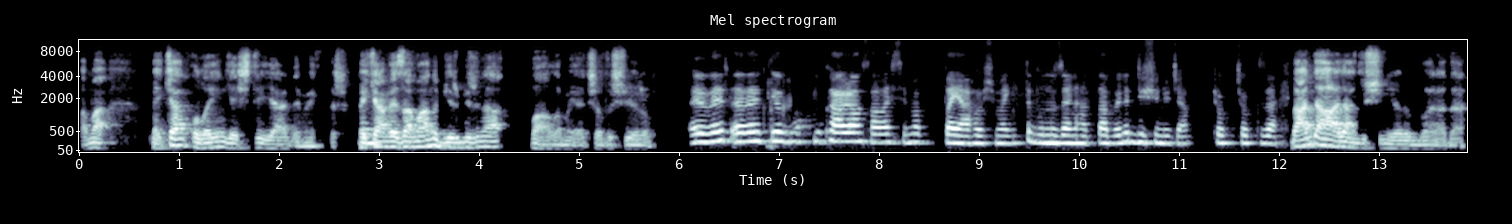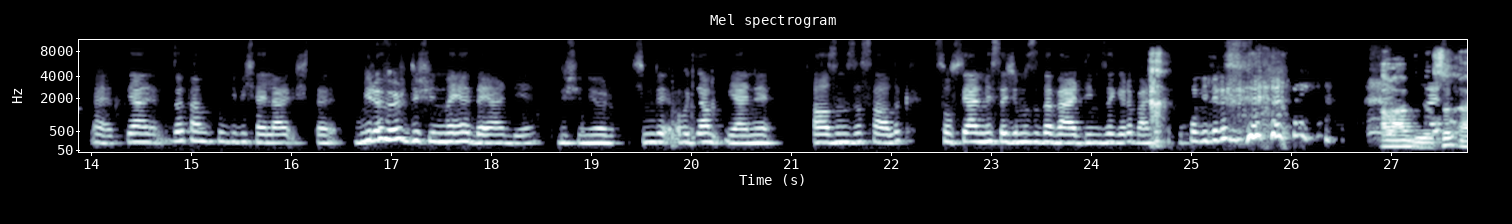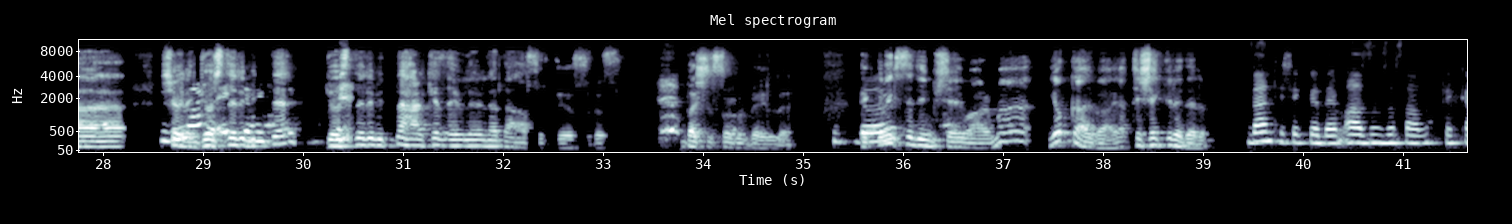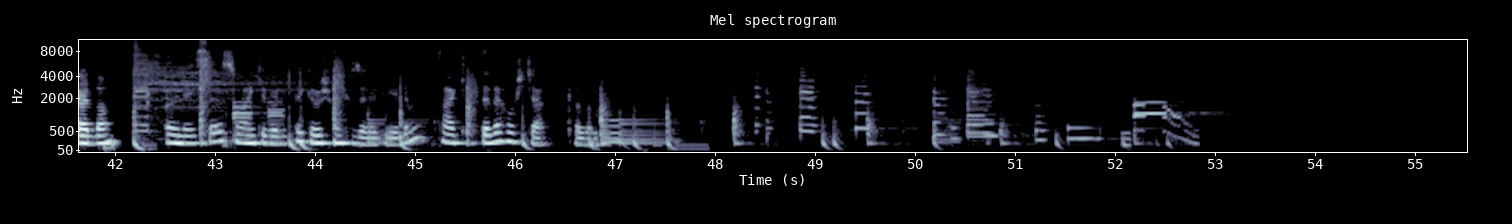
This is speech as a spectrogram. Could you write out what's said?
Ama mekan olayın geçtiği yer demektir. Mekan ve zamanı birbirine bağlamaya çalışıyorum. Evet, evet. Yok, bu kavramsallaştırma bayağı hoşuma gitti. Bunun üzerine hatta böyle düşüneceğim. Çok çok güzel. Ben de hala düşünüyorum bu arada. Evet yani zaten bu gibi şeyler işte bir ömür düşünmeye değer diye düşünüyorum. Şimdi hocam yani ağzınıza sağlık. Sosyal mesajımızı da verdiğimize göre bence kapatabiliriz. tamam diyorsun. Ee, şöyle gösteri bitti. Gösteri bitti. Herkes evlerine dağılsın diyorsunuz. Başı sonu belli. Eklemek istediğim bir şey var mı? Yok galiba ya. Teşekkür ederim. Ben teşekkür ederim. Ağzınıza sağlık tekrardan. Öyleyse sonraki bölümde görüşmek üzere diyelim. Takipte ve hoşça kalın.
